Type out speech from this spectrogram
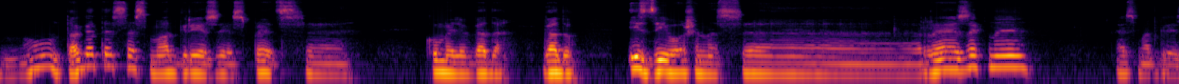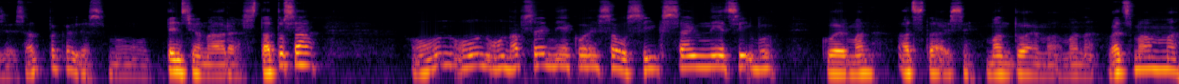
Nu, tagad es esmu atgriezies pēc e, kumeļa gada, gadu izdzīvošanas e, Rēzeknē. Esmu atgriezies atpakaļ, esmu pensionāra statusā un, un, un apsaimniekoju savu sīku saimniecību, ko ir man atstājusi mantojumā mana vecmama.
